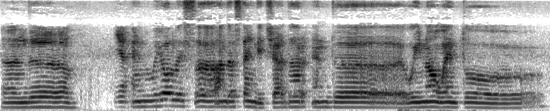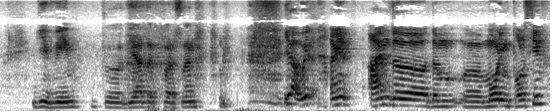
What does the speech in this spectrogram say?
And uh, yeah and we always uh, understand each other and uh, we know when to give in to the other person. Yeah we, i mean i'm the the uh, more impulsive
